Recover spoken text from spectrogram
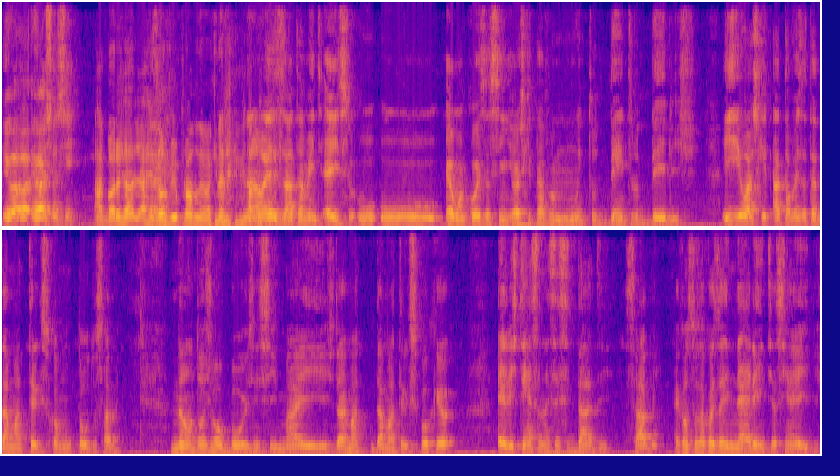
Eu, eu acho assim, Agora já, já resolvi o problema aqui na minha Não, é cabeça. exatamente, é isso. O, o, é uma coisa assim, eu acho que tava muito dentro deles. E eu acho que ah, talvez até da Matrix como um todo, sabe? Não dos robôs em si, mas da, da Matrix, porque eles têm essa necessidade, sabe? É como se fosse uma coisa inerente assim a eles.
